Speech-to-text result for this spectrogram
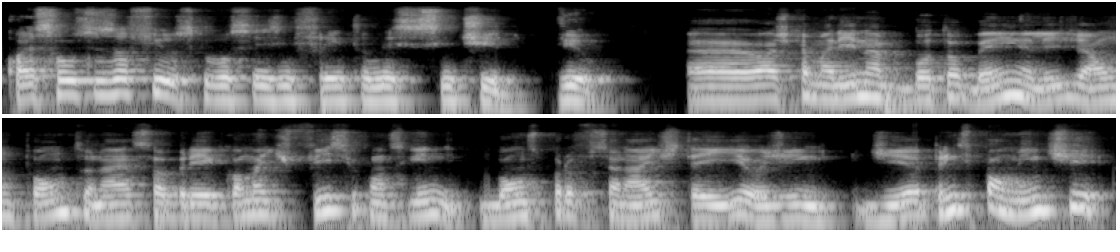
Quais são os desafios que vocês enfrentam nesse sentido, viu? É, eu acho que a Marina botou bem ali já um ponto, né, sobre como é difícil conseguir bons profissionais de TI hoje em dia, principalmente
